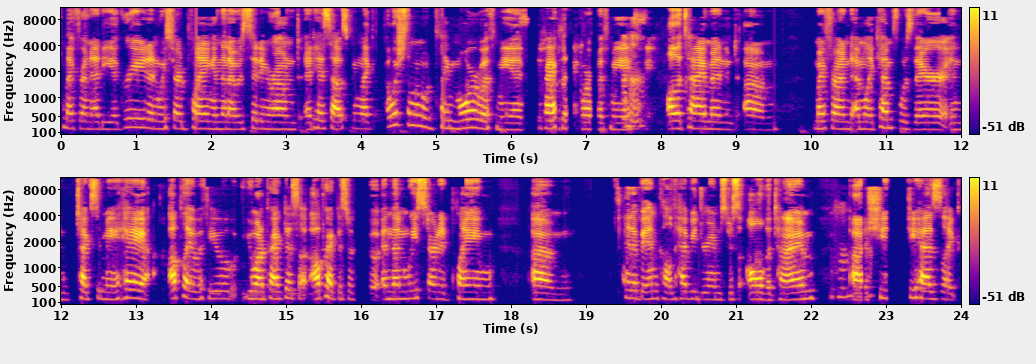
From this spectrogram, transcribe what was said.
my friend Eddie agreed, and we started playing. And then I was sitting around at his house, being like, I wish someone would play more with me and practice more with me uh-huh. all the time. And um, my friend Emily Kemp was there and texted me, Hey, I'll play with you. You want to practice? I'll practice with you. And then we started playing. Um, in a band called Heavy Dreams just all the time. Mm-hmm. Uh, she she has like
